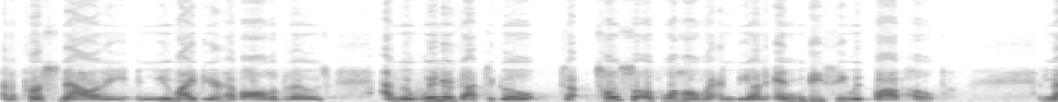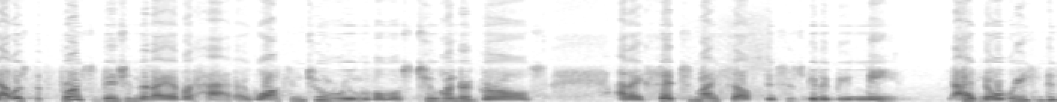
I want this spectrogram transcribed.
and a personality, and you, my dear, have all of those. And the winner got to go to Tulsa, Oklahoma, and be on NBC with Bob Hope. And that was the first vision that I ever had. I walked into a room of almost 200 girls, and I said to myself, this is going to be me. I had no reason to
